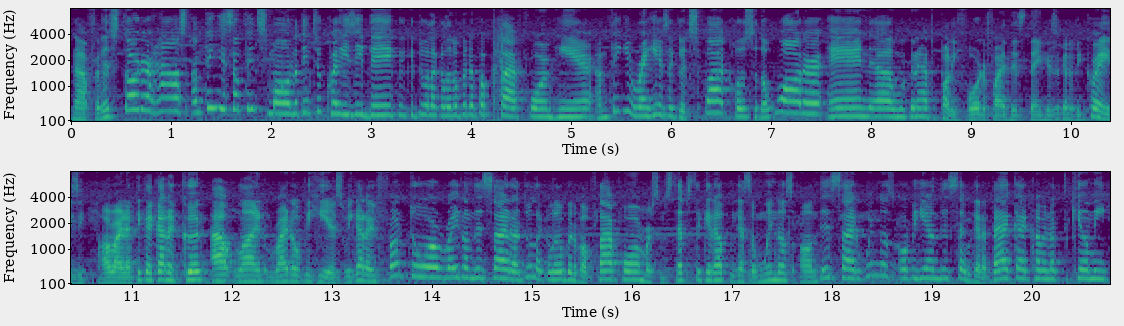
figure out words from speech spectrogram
Now, for the starter house, I'm thinking something small, nothing too crazy big. We could do like a little bit of a platform here. I'm thinking right here's a good spot, close to the water, and uh, we're to have to probably fortify this thing because it's to be crazy. All right, I think I got a good outline right over here. So we got a front door right on this side. I'll do like a little bit of a platform or some steps to get up. We got some windows on this side, windows over here on this side. We got a bad guy coming up to kill me,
